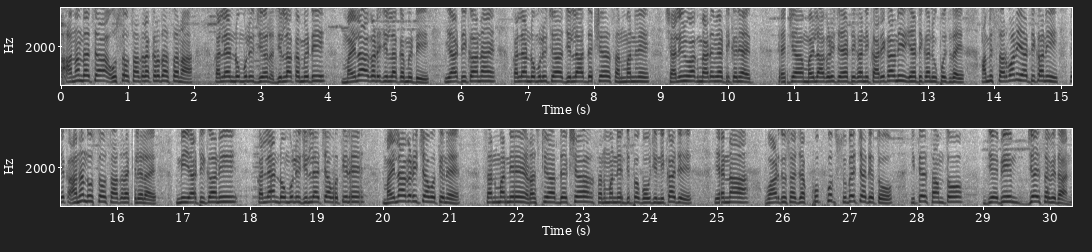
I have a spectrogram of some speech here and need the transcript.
आनंदाचा उत्सव साजरा करत असताना कल्याण डोंबिवली जिल जिल्हा कमिटी महिला आघाडी जिल्हा कमिटी या ठिकाणी कल्याण डोंबिवलीच्या जिल्हा अध्यक्ष सन्माननीय शालिनी वाघ मॅडम या ठिकाणी आहेत. त्यांच्या महिला आघाडीच्या या ठिकाणी कार्यकारिणी या ठिकाणी उपस्थित आहे. आम्ही सर्वांनी या ठिकाणी एक आनंद उत्सव साजरा केलेला आहे. मी या ठिकाणी कल्याण डोंबिवली जिल्ह्याच्या वतीने महिला आघाडीच्या वतीने सन्मान्य राष्ट्रीय अध्यक्ष सन्मान्य दीपक भाऊजी निकाजे यांना वाढदिवसाच्या खूप खूप शुभेच्छा देतो. इथेच थांबतो. जय भीम जय संविधान.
